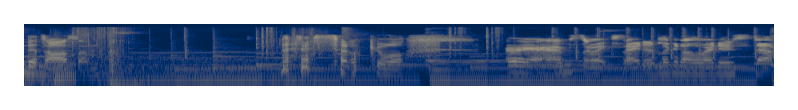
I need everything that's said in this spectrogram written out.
that's awesome. That is so cool. I'm so excited. Look at all of our new stuff.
